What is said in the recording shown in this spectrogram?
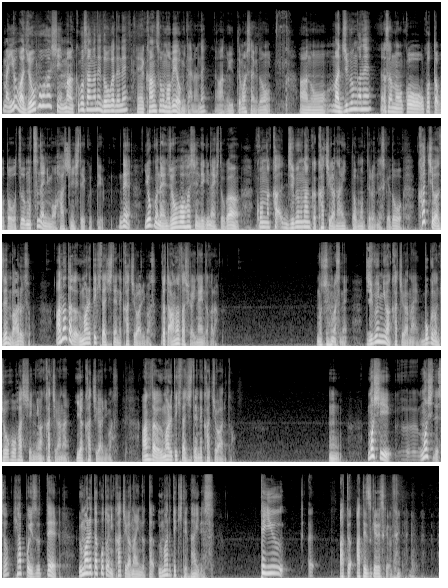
まあ、要は情報発信、まあ、久保さんがね、動画でね、えー、感想を述べようみたいなね、あの言ってましたけど、あの、まあ、自分がね、その、こう、起こったことをもう常にもう発信していくっていう。で、よくね、情報発信できない人が、こんなか、自分なんか価値がないって思ってるんですけど、価値は全部あるんですよ。あなたが生まれてきた時点で価値はあります。だってあなたしかいないんだから。もちろんますね。自分には価値がない。僕の情報発信には価値がない。いや、価値があります。あなたが生まれてきた時点で価値はあると。うん。もし、もしですよ、100歩譲って、生まれたことに価値がないんだったら生まれてきてないです。っていう当て当て付けですけどね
